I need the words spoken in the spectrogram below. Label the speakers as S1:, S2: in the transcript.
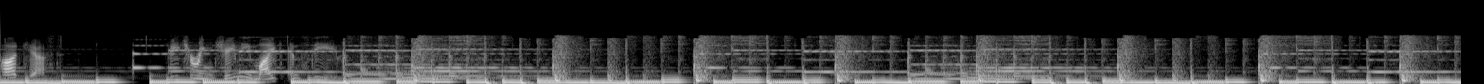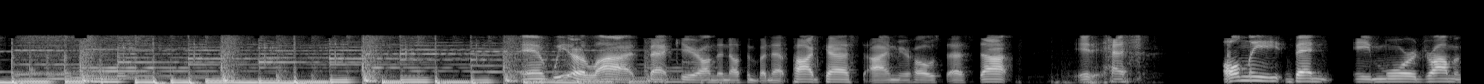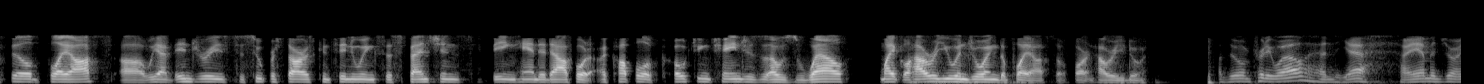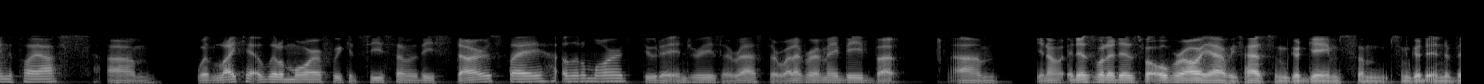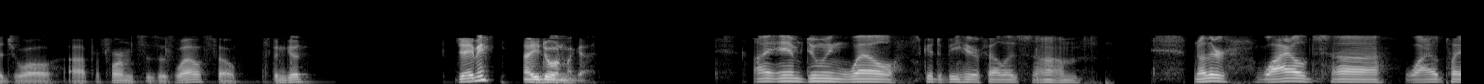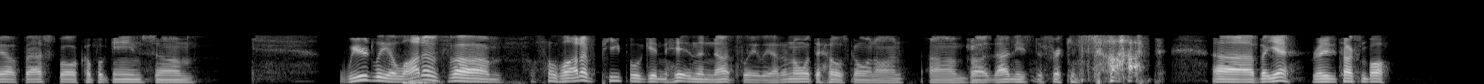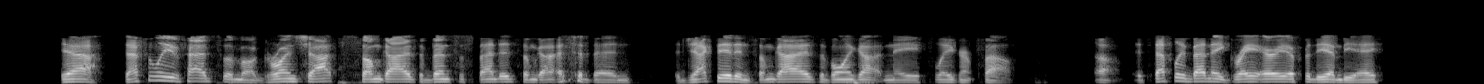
S1: podcast, featuring Jamie, Mike, and Steve.
S2: And we are live back here on the Nothing But Net podcast. I'm your host, S. Dot. It has only been a more drama-filled playoffs. Uh, we have injuries to superstars, continuing suspensions being handed out, but a couple of coaching changes as well. Michael, how are you enjoying the playoffs so far, and how are you doing?
S3: I'm doing pretty well, and yeah, I am enjoying the playoffs. Um, would like it a little more if we could see some of these stars play a little more due to injuries or rest or whatever it may be. But um, you know, it is what it is. But overall, yeah, we've had some good games, some some good individual uh, performances as well. So it's been good.
S2: Jamie, how you doing, my guy?
S4: I am doing well. It's good to be here, fellas. Um, another wild, uh, wild playoff basketball. A couple games. Um, weirdly, a lot of um, a lot of people getting hit in the nuts lately. I don't know what the hell's going on, um, but that needs to freaking stop. Uh, but yeah, ready to talk some ball.
S2: Yeah, definitely We've had some uh, groin shots. Some guys have been suspended. Some guys have been ejected, and some guys have only gotten a flagrant foul. Uh, it's definitely been a gray area for the NBA.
